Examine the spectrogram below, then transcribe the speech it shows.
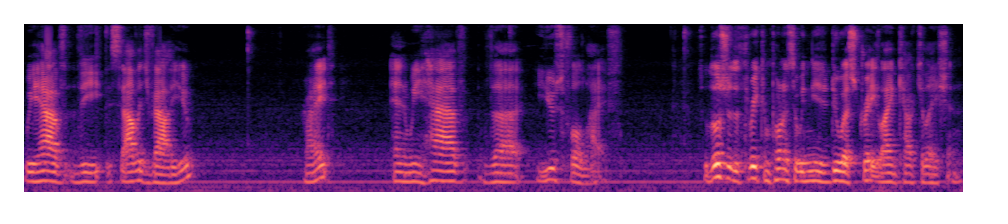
we have the salvage value, right? And we have the useful life. So those are the three components that we need to do a straight line calculation.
